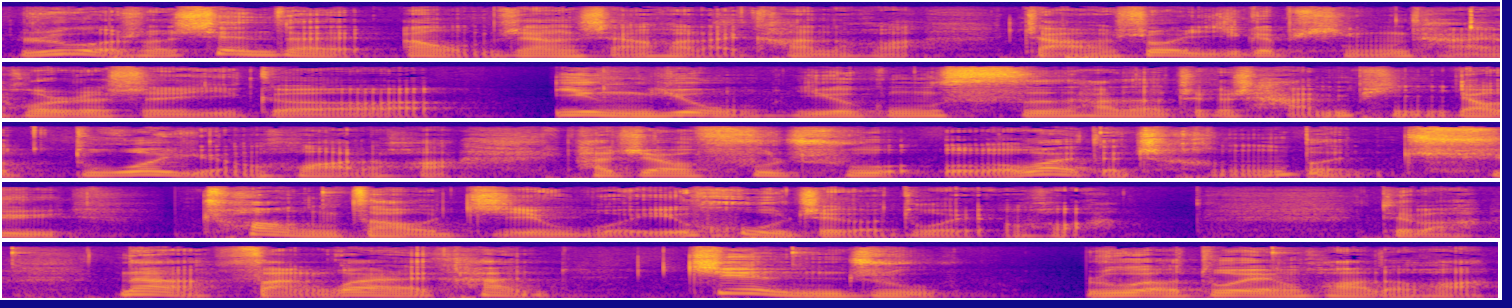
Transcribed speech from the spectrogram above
如果说现在按我们这样想法来看的话，假如说一个平台或者是一个应用、一个公司，它的这个产品要多元化的话，它就要付出额外的成本去创造及维护这个多元化，对吧？那反过来来看，建筑如果要多元化的话，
